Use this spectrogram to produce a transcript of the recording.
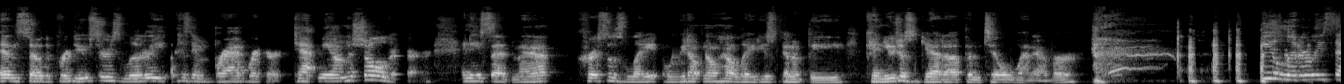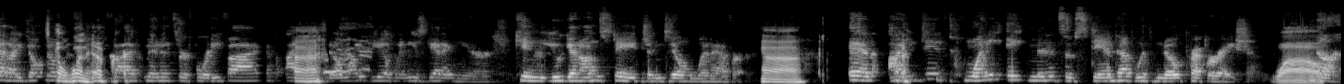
And so the producers literally, his name Brad Rickert, tapped me on the shoulder and he said, Matt, Chris is late. We don't know how late he's going to be. Can you just get up until whenever? he literally said, I don't know whenever. five minutes or 45. I have no idea when he's getting here. Can you get on stage until whenever? Uh, And I did 28 minutes of stand up with no preparation. wow. None.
